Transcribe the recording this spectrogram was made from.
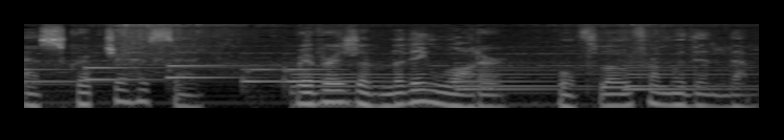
as Scripture has said, rivers of living water will flow from within them.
